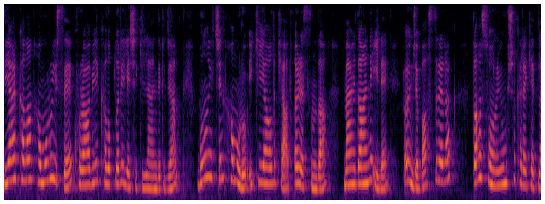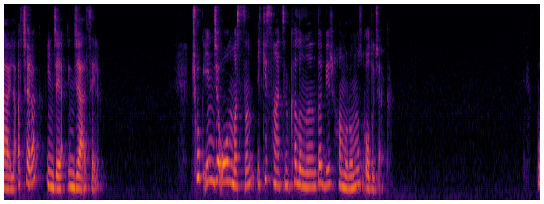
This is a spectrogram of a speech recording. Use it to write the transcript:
Diğer kalan hamuru ise kurabiye kalıpları ile şekillendireceğim. Bunun için hamuru iki yağlı kağıt arasında merdane ile önce bastırarak daha sonra yumuşak hareketlerle açarak ince, inceltelim. Çok ince olmasın 2 santim kalınlığında bir hamurumuz olacak. Bu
